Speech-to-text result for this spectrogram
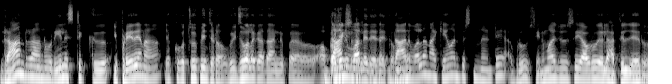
రాను రాను రియలిస్టిక్ ఇప్పుడు ఏదైనా ఎక్కువ చూపించడం విజువల్గా దాన్ని ఆ దాని వల్ల నాకేమనిపిస్తుంది అంటే అప్పుడు సినిమా చూసి ఎవరు వెళ్ళి హత్యలు చేయరు.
